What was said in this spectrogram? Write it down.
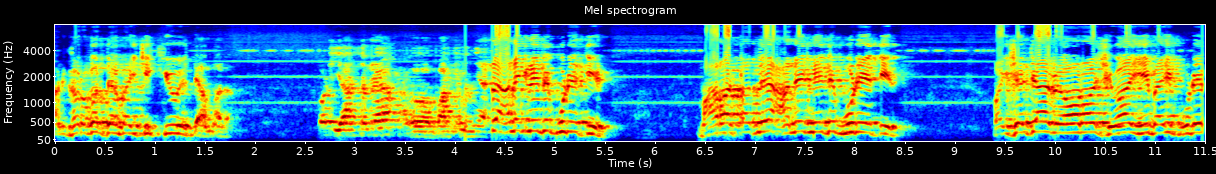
आणि खरोखर त्या बाईची क्यू येते आम्हाला. पण या सगळ्या अनेक नेते पुढे येतील. महाराष्ट्रातले अनेक नेते पुढे येतील. पैशाच्या व्यवहाराशिवाय ही बाई पुढे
